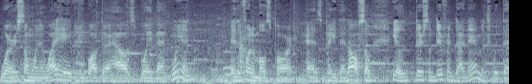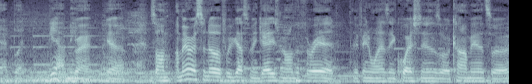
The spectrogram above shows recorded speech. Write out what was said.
whereas someone in Whitehaven who bought their house way back when, and for the most part has paid that off. So you know there's some different dynamics with that, but yeah, I mean, Right. Yeah. So I'm, I'm interested to know if we've got some engagement on the thread. If anyone has any questions or comments or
